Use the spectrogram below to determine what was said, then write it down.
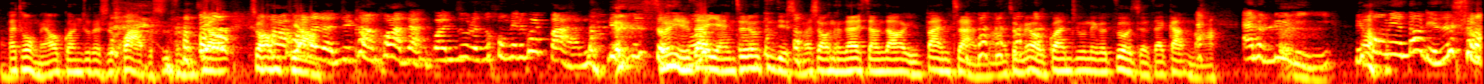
上。拜托，我们要关注的是画，不是怎么雕 装裱画的裱。人去看画展，关注的是后面那块板，到底是什么？所以你是在研究自己什么时候能在香蕉鱼办展吗？就没有关注那个作者在干嘛？艾特绿篱，你后面到底是什么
